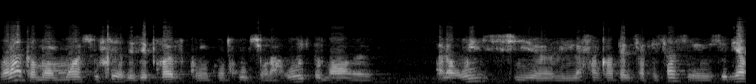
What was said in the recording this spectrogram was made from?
voilà, comment moins souffrir des épreuves qu'on trouve sur la route, alors oui, si la cinquantaine ça fait ça, c'est bien.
